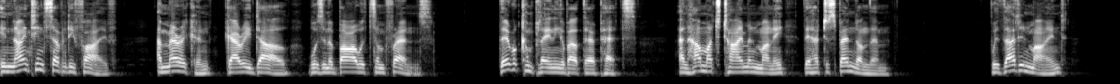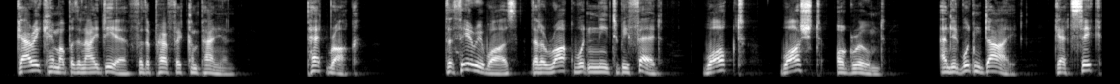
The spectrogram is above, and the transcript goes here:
In 1975, American Gary Dahl was in a bar with some friends. They were complaining about their pets and how much time and money they had to spend on them. With that in mind, Gary came up with an idea for the perfect companion Pet Rock. The theory was that a rock wouldn't need to be fed, walked, washed, or groomed, and it wouldn't die, get sick,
